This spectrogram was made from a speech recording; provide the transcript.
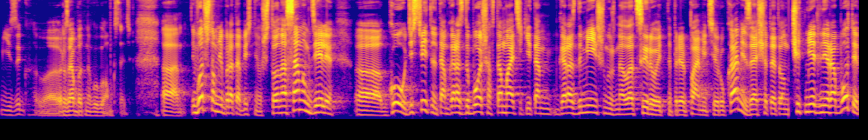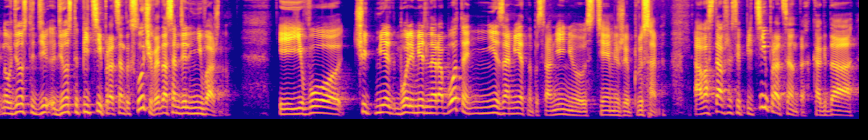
язык, э, разработанный Гуглом, кстати. А, и вот что мне брат объяснил, что на самом деле э, Go действительно там гораздо больше автоматики, там гораздо меньше нужно аллоцировать, например, памяти руками, за счет этого он чуть медленнее работает, но в 90, 95% случаев это на самом деле не важно и его чуть мед, более медленная работа незаметна по сравнению с теми же плюсами. А в оставшихся 5%, когда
